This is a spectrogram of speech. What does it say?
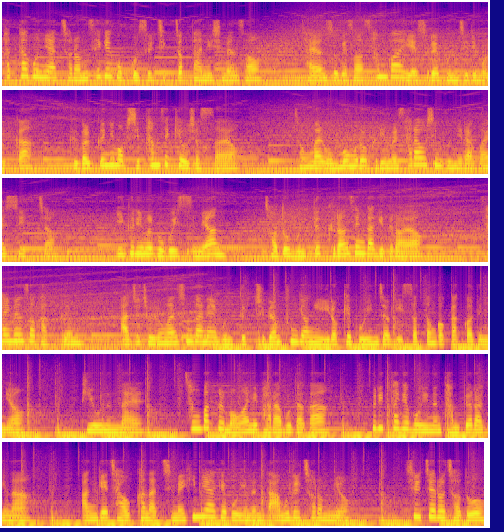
파타고니아처럼 세계 곳곳을 직접 다니시면서 자연 속에서 삶과 예술의 본질이 뭘까? 그걸 끊임없이 탐색해 오셨어요. 정말 온몸으로 그림을 살아오신 분이라고 할 수 있죠. 이 그림을 보고 있으면 저도 문득 그런 생각이 들어요. 살면서 가끔 아주 조용한 순간에 문득 주변 풍경이 이렇게 보인 적이 있었던 것 같거든요. 비 오는 날, 창밖을 멍하니 바라보다가 흐릿하게 보이는 담벼락이나 안개 자욱한 아침에 희미하게 보이는 나무들처럼요. 실제로 저도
